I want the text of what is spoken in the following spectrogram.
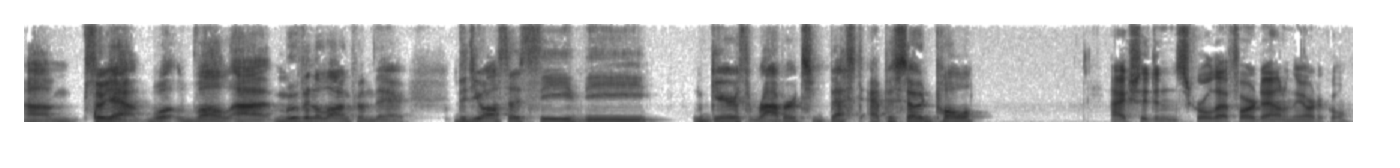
Um, so yeah, well, well uh, moving along from there, did you also see the Gareth Roberts best episode poll? I actually didn't scroll that far down in the article.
